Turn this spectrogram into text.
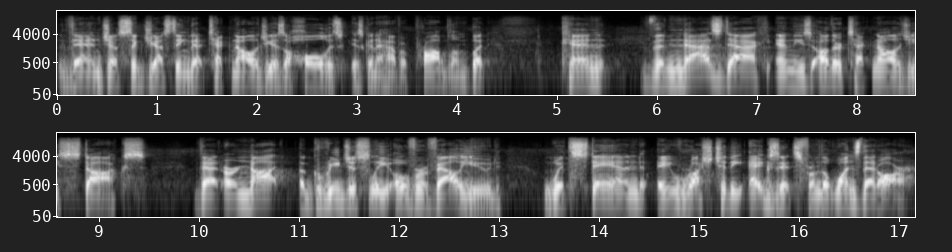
than just suggesting that technology as a whole is is going to have a problem. But can the NASDAQ and these other technology stocks that are not egregiously overvalued withstand a rush to the exits from the ones that are?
